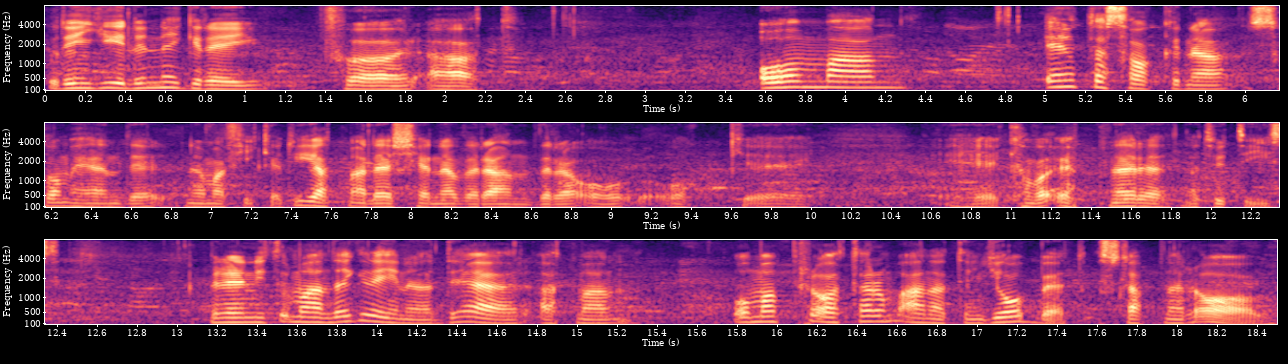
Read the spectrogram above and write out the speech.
Och det är en gyllene grej för att om man en av sakerna som händer när man fikar det är att man lär känna varandra och, och eh, eh kan vara öppnare naturligtvis. Men en av de andra grejerna det är att man, om man pratar om annat än jobbet och slappnar av,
